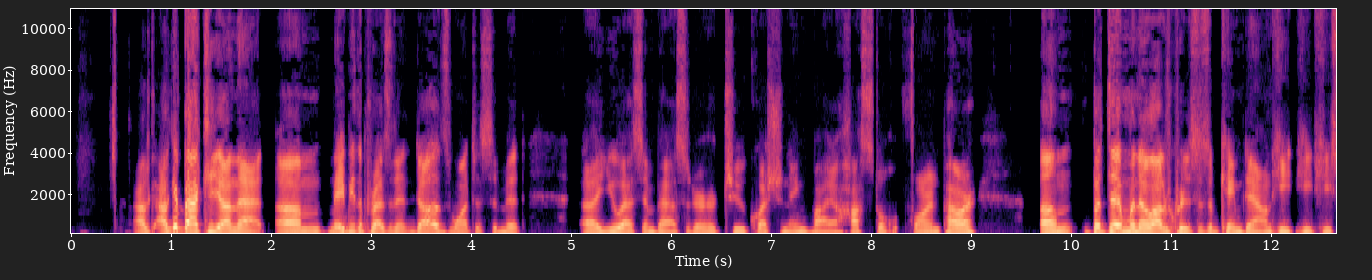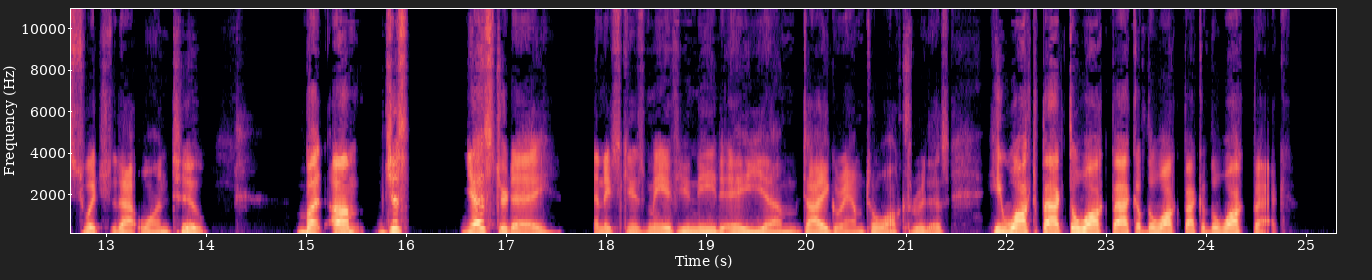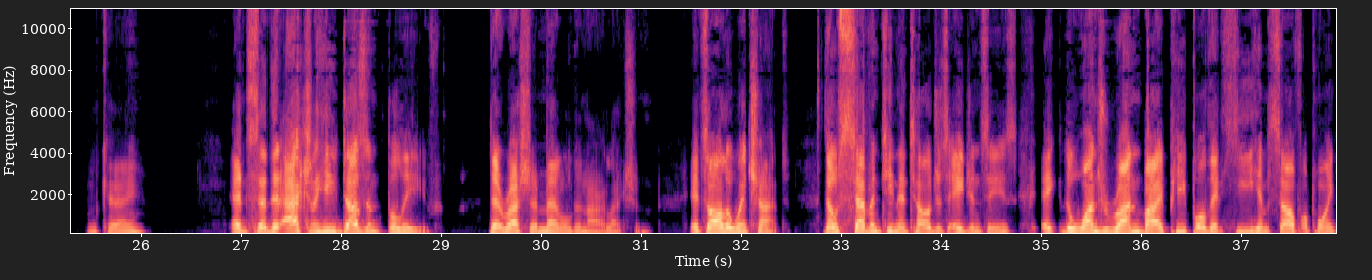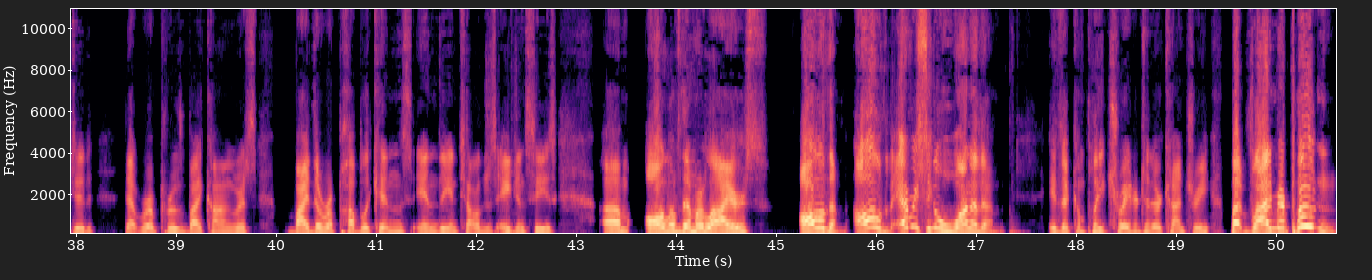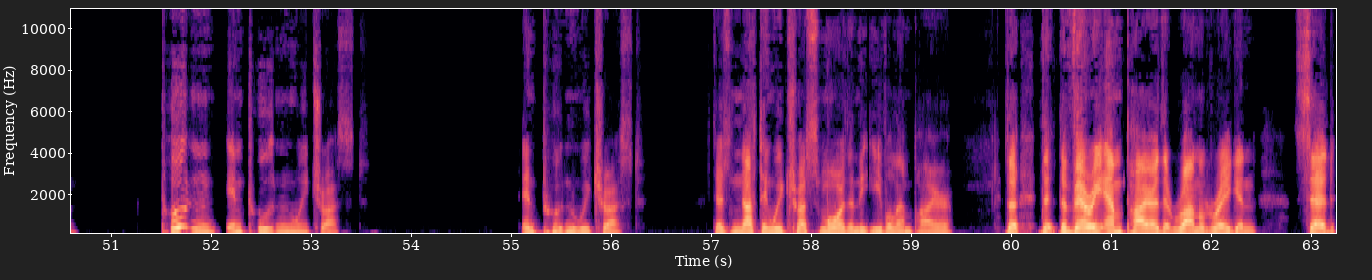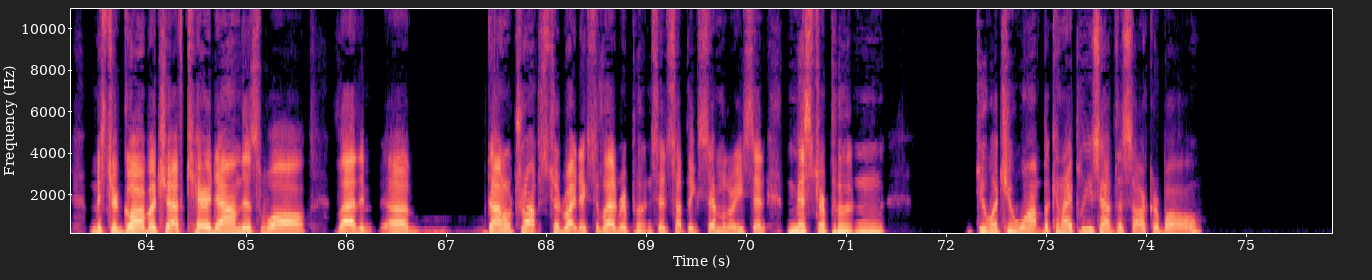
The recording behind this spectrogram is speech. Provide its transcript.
I'll, I'll get back to you on that. Um, maybe the president does want to submit a U.S. ambassador to questioning by a hostile foreign power. Um, but then, when a lot of criticism came down, he he he switched that one too. But um, just yesterday, and excuse me if you need a um, diagram to walk through this, he walked back the walk back of the walk back of the walk back okay, and said that actually he doesn't believe that Russia meddled in our election. It's all a witch hunt. Those 17 intelligence agencies, eh, the ones run by people that he himself appointed, that were approved by Congress, by the Republicans in the intelligence agencies, um, all of them are liars. All of them, all of them, every single one of them is a complete traitor to their country. But Vladimir Putin, Putin, in Putin we trust. In Putin we trust. There's nothing we trust more than the evil empire. The, the, the very empire that Ronald Reagan said, Mr. Gorbachev, tear down this wall. Vladimir, uh, Donald Trump stood right next to Vladimir Putin, said something similar. He said, Mr. Putin, do what you want, but can I please have the soccer ball?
